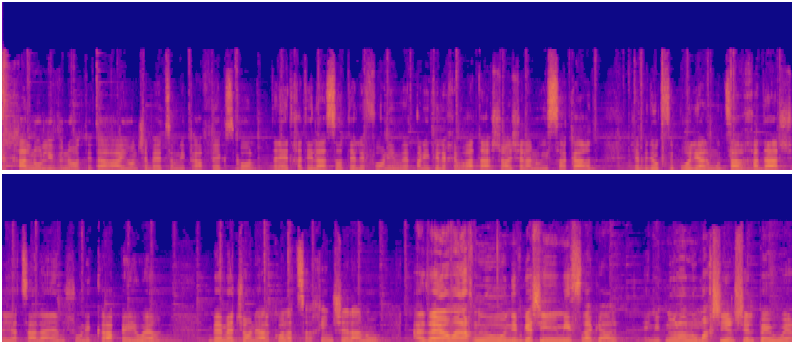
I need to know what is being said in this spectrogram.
התחלנו לבנות את הרעיון שבעצם נקרא פקסבול. אני התחלתי לעשות טלפונים ופניתי לחברת האשראי שלנו ישראכרד, שבדיוק סיפרו לי על מוצר חדש שיצא להם, שהוא נקרא פייוור, באמת שעונה על כל הצרכים שלנו. אז היום אנחנו נפגשים עם ישראכרד, הם ייתנו לנו מכשיר של פייוור,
